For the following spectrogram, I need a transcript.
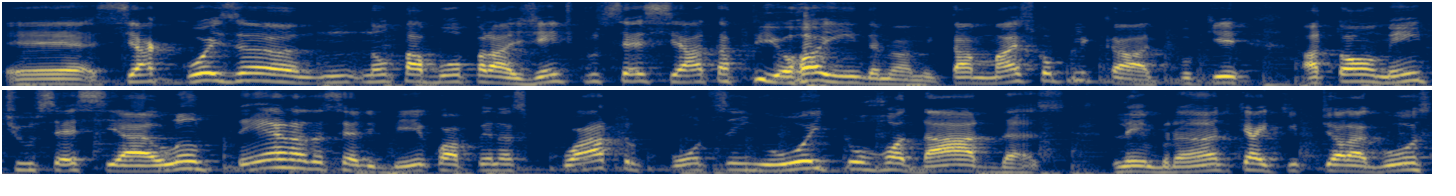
é, se a coisa não tá boa pra gente, pro CSA tá pior ainda, meu amigo. Tá mais complicado, porque atualmente o CSA é o lanterna da Série B com apenas 4 pontos em 8 rodadas. Lembrando que a equipe de Alagoas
